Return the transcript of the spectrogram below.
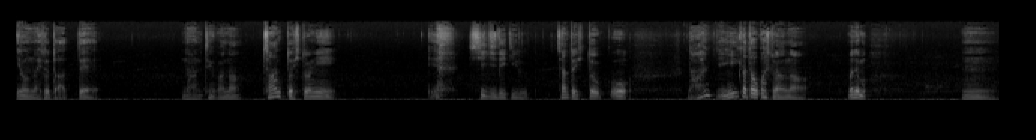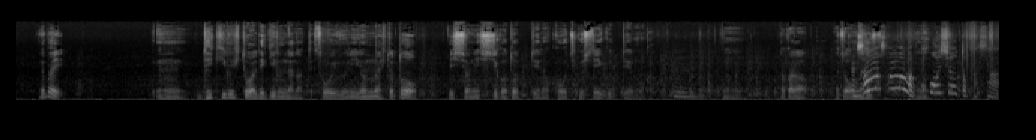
いろんな人と会ってなんていうかな。ちゃんと人に 指示できる。ちゃんと人をなん言い方おかしくなるな。まあでもうん。やっぱりうん。できる人はできるんだなって。そういうふうにいろんな人と一緒に仕事っていうのを構築していくっていうのが、だからあちょ同じそもそもが交渉とかさ、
